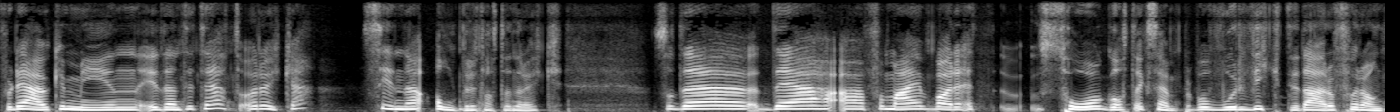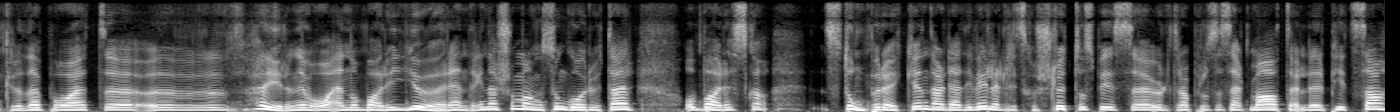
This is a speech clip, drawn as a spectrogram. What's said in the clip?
for det er jo ikke min identitet å røyke, siden jeg aldri tatt en røyk. Så det, det er for meg bare et så godt eksempel på hvor viktig det er å forankre det på et øh, høyere nivå enn å bare gjøre endring. Det er så mange som går ut der og bare skal stumpe røyken, det er det de vil, eller de skal slutte å spise ultraprosessert mat eller pizza.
